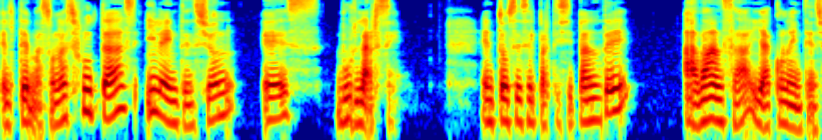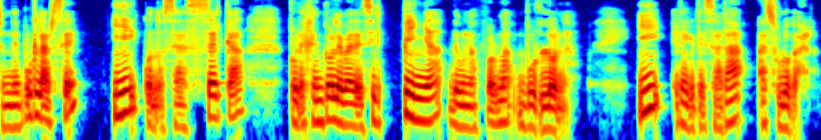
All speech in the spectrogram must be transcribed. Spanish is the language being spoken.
el tema son las frutas y la intención es burlarse. Entonces el participante avanza ya con la intención de burlarse y cuando se acerca, por ejemplo, le va a decir piña de una forma burlona y regresará a su lugar.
